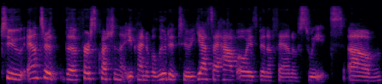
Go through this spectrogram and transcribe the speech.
to answer the first question that you kind of alluded to, yes, I have always been a fan of sweets. Um,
